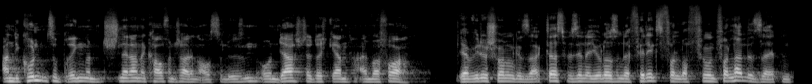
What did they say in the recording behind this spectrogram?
an die Kunden zu bringen und schneller eine Kaufentscheidung auszulösen. Und ja, stellt euch gern einmal vor. Ja, wie du schon gesagt hast, wir sind der Jonas und der Felix von Loftfilm und von Landeseiten.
